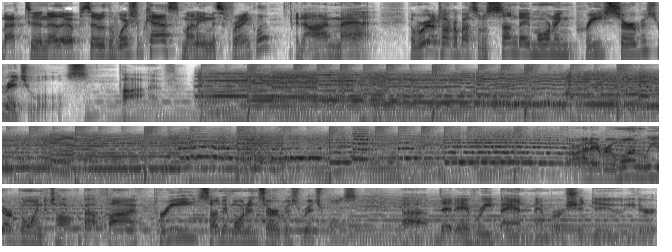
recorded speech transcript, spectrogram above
back to another episode of the Worship Cast. My name is Franklin. And I'm Matt, and we're going to talk about some Sunday morning pre service rituals. Five. All right, everyone, we are going to talk about five pre Sunday morning service rituals uh, that every band member should do either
